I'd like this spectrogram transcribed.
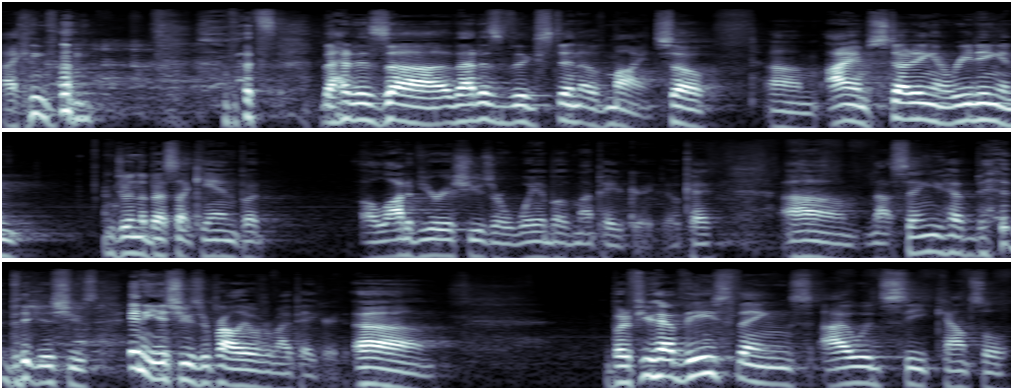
I can. that's, that is uh, that is the extent of mine. So um, I am studying and reading and doing the best I can, but a lot of your issues are way above my pay grade. Okay, um, not saying you have big issues. Any issues are probably over my pay grade. Um, but if you have these things, I would seek counsel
